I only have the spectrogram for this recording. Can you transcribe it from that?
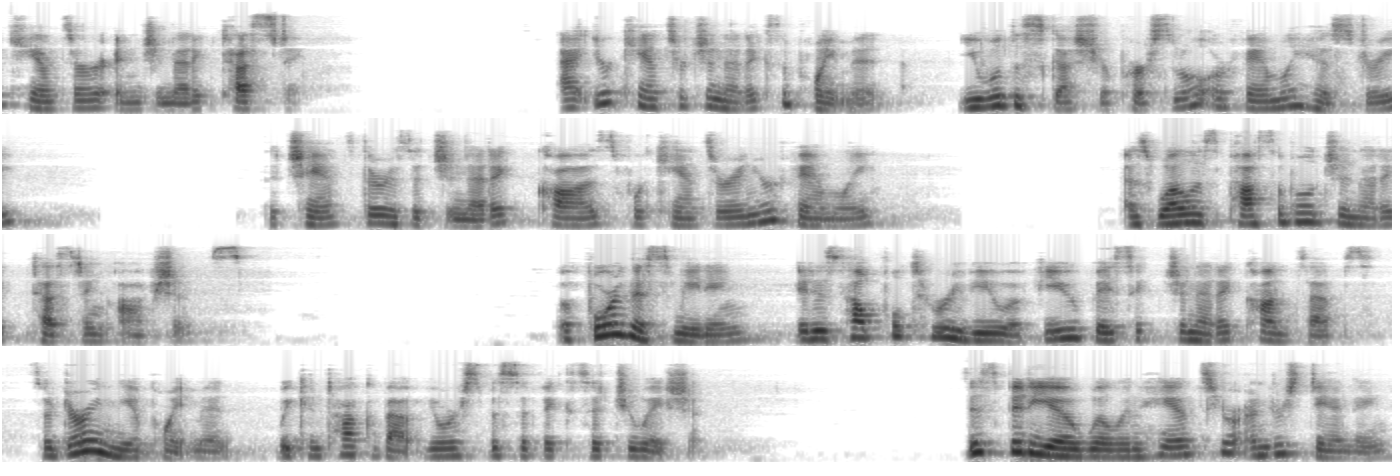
cancer and genetic testing. At your cancer genetics appointment, you will discuss your personal or family history, the chance there is a genetic cause for cancer in your family, as well as possible genetic testing options. Before this meeting, it is helpful to review a few basic genetic concepts so during the appointment we can talk about your specific situation. This video will enhance your understanding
